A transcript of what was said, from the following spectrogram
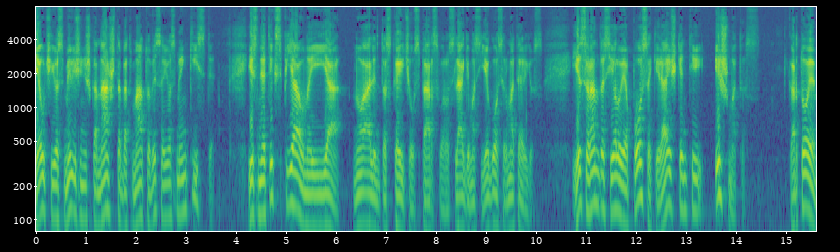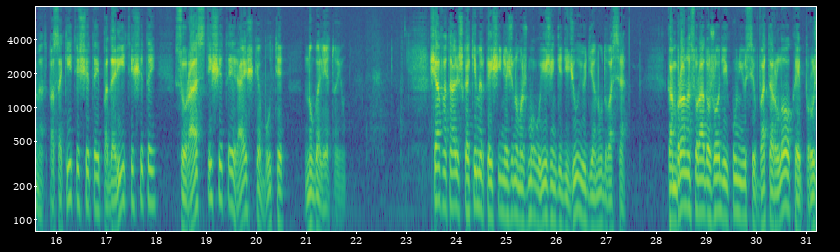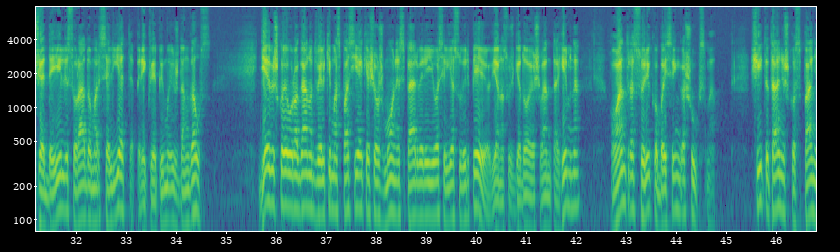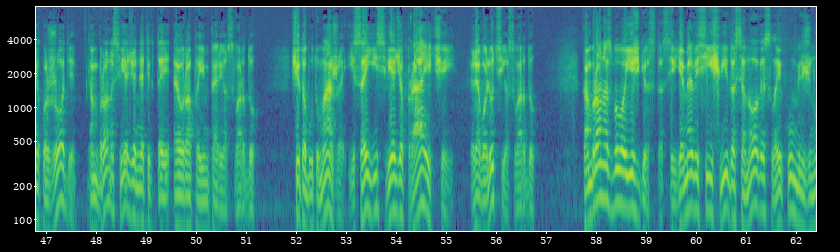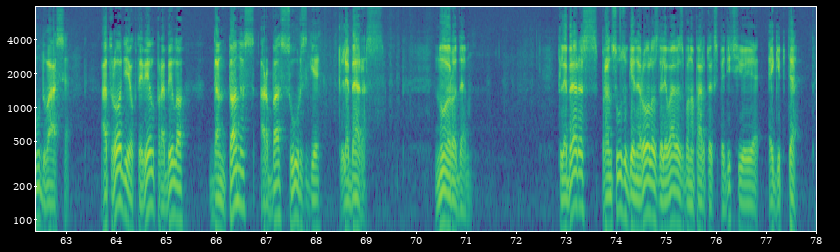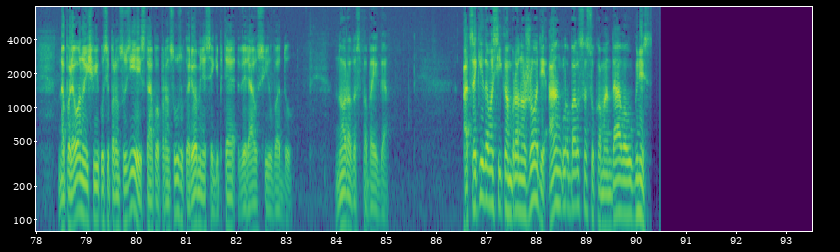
jaučia jos milžinišką naštą, bet mato visą jos menkystę. Jis ne tik spjauna į ją, nualintas skaičiaus persvaros, legimas jėgos ir materijos – jis randa sieloje posakį reiškiantį išmatas. Kartojame pasakyti šitai, padaryti šitai, surasti šitai reiškia būti nugalėtojų. Šią fatališką akimirką iš šį nežinomą žmogų įžengė didžiųjų dienų dvasia. Kambronas surado žodį įkūnijusi Vaterlo, kaip Ružedeilis surado Marselietę, prikvėpimą iš dangaus – Dieviškojo uragano dvelkimas pasiekė šios žmonės, perverė juos ir jie suvirpėjo. Vienas užgėdojo šventą himną, o antras suriko baisingą šūksmą. Šį titaniškos paniekos žodį Kambronas viedžia ne tik tai Europą imperijos vardu. Šito būtų maža, jisai jį sviedžia praeičiai, revoliucijos vardu. Kambronas buvo išgirstas ir jame visi išvydo senovės laikų milžinų dvasę. Atrodė, jog tai vėl prabilo Dantonas arba Sursgė Kleberas. Nuoroda. Kleberas, prancūzų generolas, dalyvavęs Bonaparto ekspedicijoje Egipte. Napoleono išvykusi Prancūziją, jis tapo prancūzų kariuomenės Egipte vyriausiųjų vadų. Nuorodos pabaiga. Atsakydamas į Kambrono žodį, anglo balsą sukomandavo ugnis.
